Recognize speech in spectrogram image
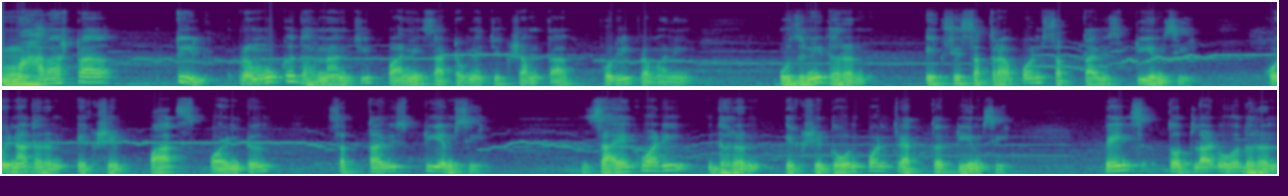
महाराष्ट्रातील प्रमुख धरणांची पाणी साठवण्याची क्षमता पुढीलप्रमाणे. उजनी धरण एकशे सतरा पॉईंट सत्तावीस टी एम सी कोयना धरण एकशे पाच पॉईंट सत्तावीस टी एम सी जायकवाडी धरण एकशे दोन पॉईंट त्र्याहत्तर T M C Pench Totladoh धरण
